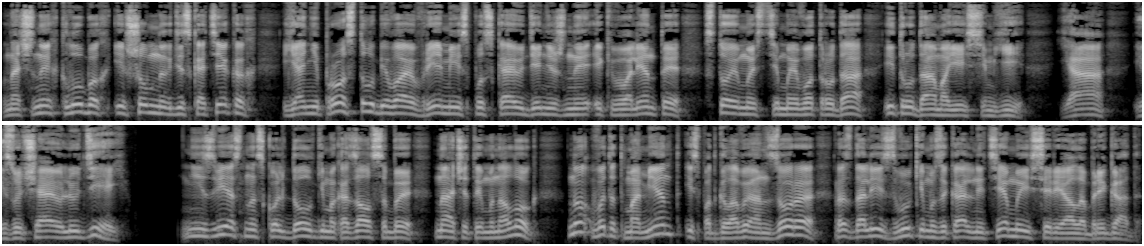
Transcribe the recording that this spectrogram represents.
в ночных клубах и шумных дискотеках я не просто убиваю время и спускаю денежные эквиваленты стоимости моего труда и труда моей семьи. Я изучаю людей». Неизвестно, сколь долгим оказался бы начатый монолог, но в этот момент из-под головы Анзора раздались звуки музыкальной темы из сериала «Бригада».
